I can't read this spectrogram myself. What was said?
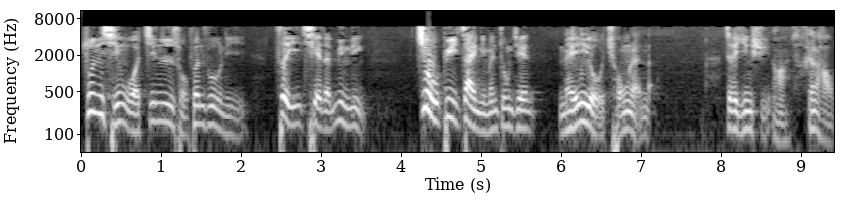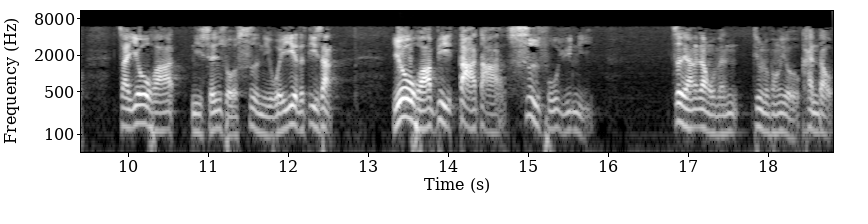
遵行我今日所吩咐你这一切的命令，就必在你们中间没有穷人了。这个应许啊，很好，在耶和华你神所赐你为业的地上，耶和华必大大赐福于你。这样让我们听众朋友看到，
